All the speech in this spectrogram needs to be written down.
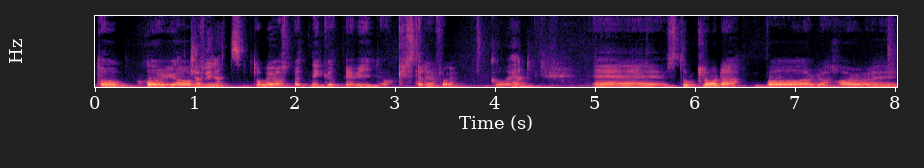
Då går jag, kabinett. då går jag Sputnik upp bredvid och ställer en fråga. Go ahead. Eh, Storklåda, var har eh,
